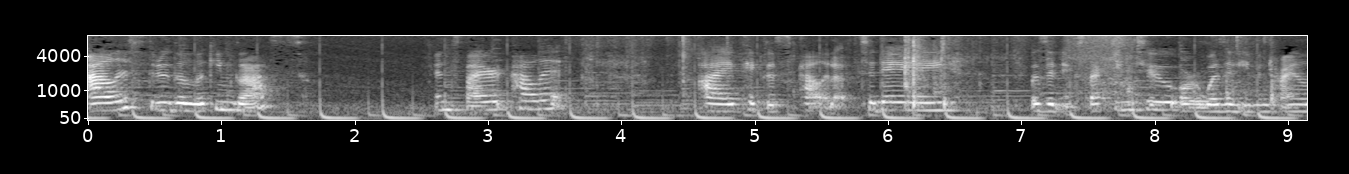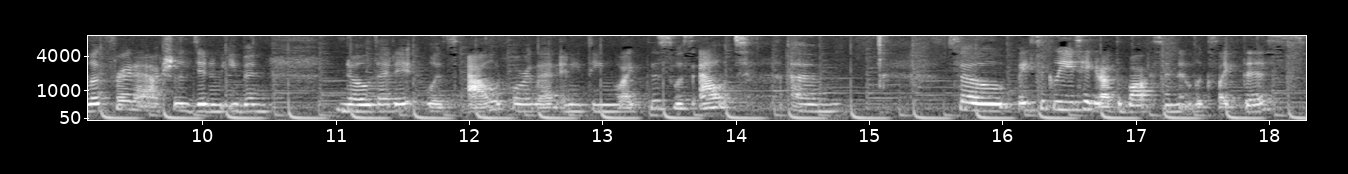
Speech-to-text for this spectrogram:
Alice Through the Looking Glass inspired palette. I picked this palette up today, wasn't expecting to or wasn't even trying to look for it. I actually didn't even know that it was out or that anything like this was out. Um, so basically you take it out the box and it looks like this.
